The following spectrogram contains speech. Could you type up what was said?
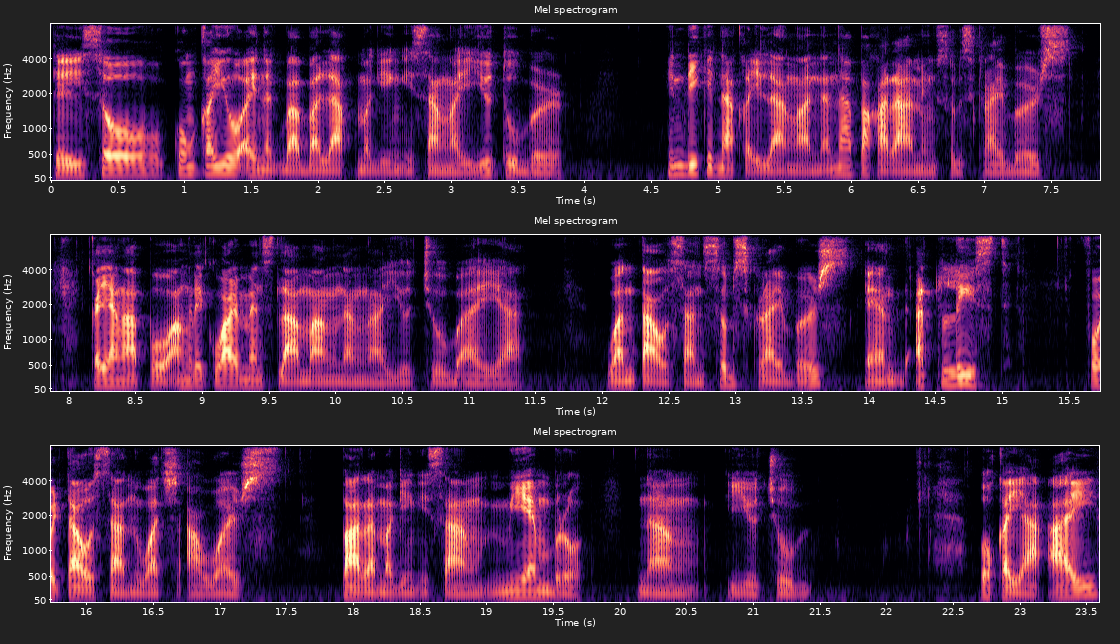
Okay, so kung kayo ay nagbabalak maging isang YouTuber, hindi kinakailangan na napakaraming subscribers. Kaya nga po, ang requirements lamang ng uh, YouTube ay uh, 1,000 subscribers and at least 4,000 watch hours para maging isang miyembro ng YouTube. O kaya ay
